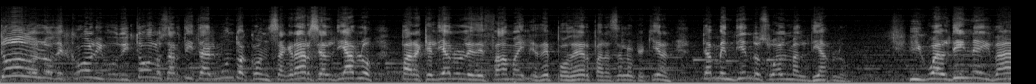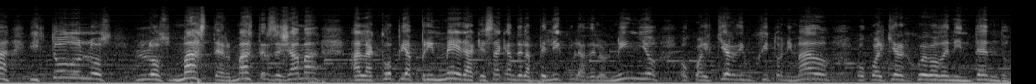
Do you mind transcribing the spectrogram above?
todos los de Hollywood y todos los artistas del mundo a consagrarse al diablo para que el diablo le dé fama y le dé poder para hacer lo que quieran. Están vendiendo su alma al diablo. Igual Disney va y todos los, los master, master se llama a la copia primera que sacan de las películas de los niños o cualquier dibujito animado o cualquier juego de Nintendo.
